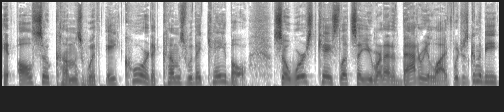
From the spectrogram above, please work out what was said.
it also comes with a cord, it comes with a cable. So, worst case, let's say you run out of battery life, which is going to be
